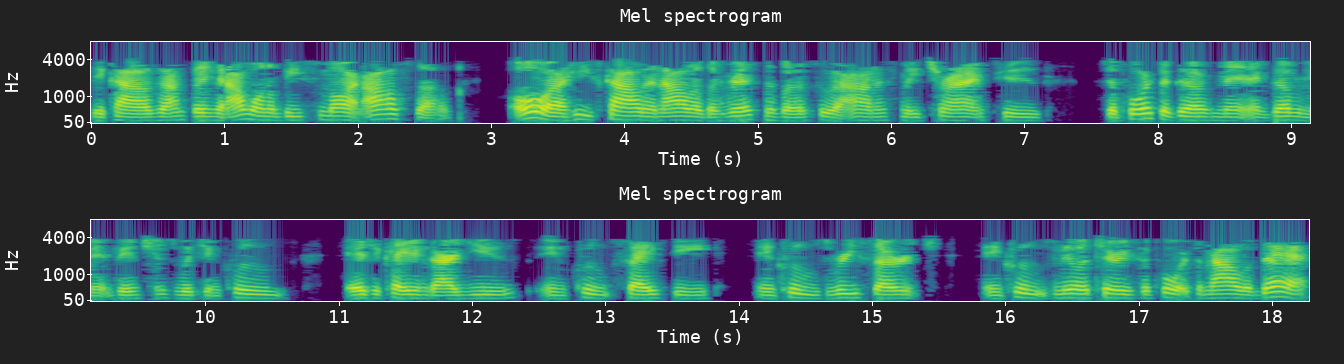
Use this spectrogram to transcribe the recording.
because I'm thinking I want to be smart also. or he's calling all of the rest of us who are honestly trying to support the government and government ventures, which includes educating our youth, includes safety, includes research, includes military supports and all of that.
